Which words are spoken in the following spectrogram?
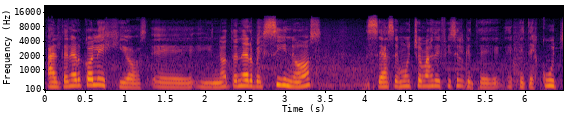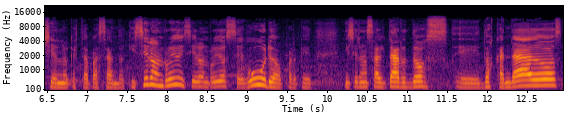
al tener colegios eh, y no tener vecinos, se hace mucho más difícil que te, que te escuchen lo que está pasando. Que hicieron ruido, hicieron ruido seguro, porque hicieron saltar dos, eh, dos candados,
